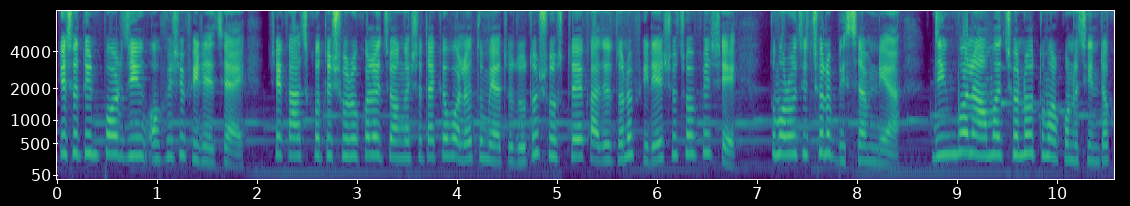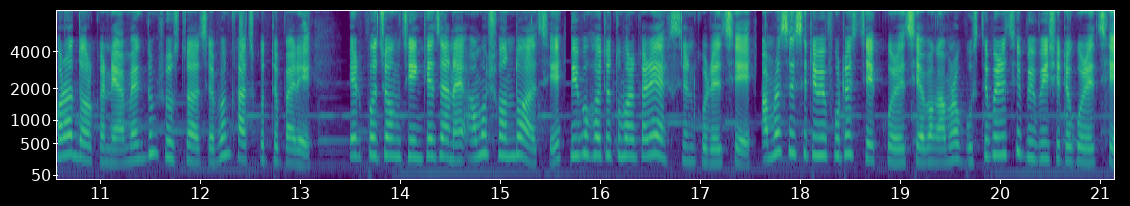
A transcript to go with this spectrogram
কিছুদিন পর জিং অফিসে ফিরে যায়। সে কাজ করতে শুরু করে জং এসে তাকে বলে, তুমি এত দ্রুত সুস্থ হয়ে কাজের জন্য ফিরে এসেছ অফিসে? তোমার উচিত ছিল বিশ্রাম নেওয়া জিং বলে, আমার জন্য তোমার কোনো চিন্তা করার দরকার নেই, আমি একদম সুস্থ আছি এবং কাজ করতে পারে। এরপর জং জিংকে জানায়, আমার সন্দেহ আছে, বিবি হয়তো তোমার গাড়ি অ্যাক্সিডেন্ট করেছে। আমরা সিসিটিভি ফুটেজ চেক করেছি এবং আমরা বুঝতে পেরেছি বিবি সেটা করেছে।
